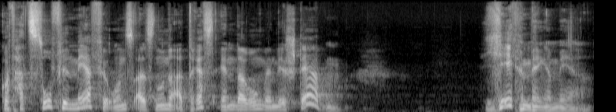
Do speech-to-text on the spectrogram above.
Gott hat so viel mehr für uns als nur eine Adressänderung, wenn wir sterben. Jede Menge mehr.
